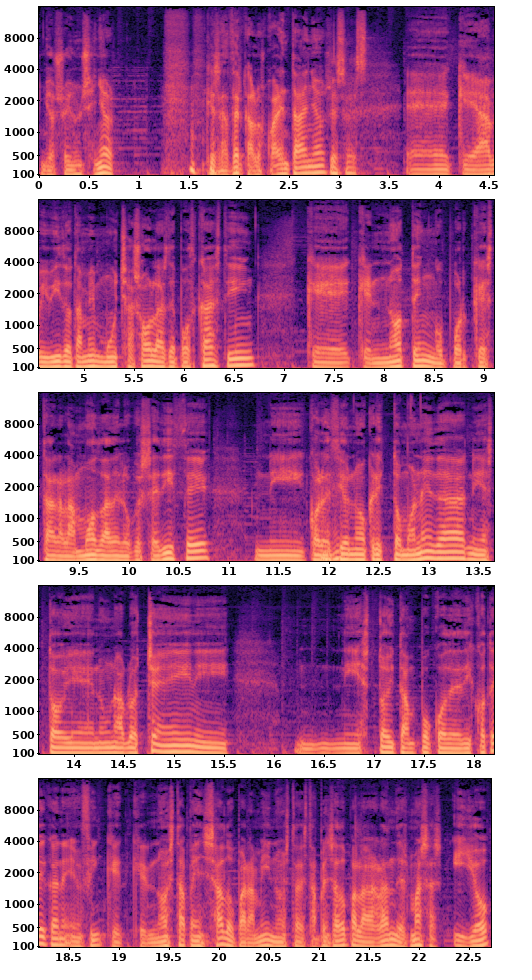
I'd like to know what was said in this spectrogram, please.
yo soy un señor que se acerca a los 40 años, Eso es. eh, que ha vivido también muchas olas de podcasting, que, que no tengo por qué estar a la moda de lo que se dice, ni colecciono criptomonedas, ni estoy en una blockchain, ni, ni estoy tampoco de discoteca, en fin, que, que no está pensado para mí, no está, está pensado para las grandes masas. Y yo,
